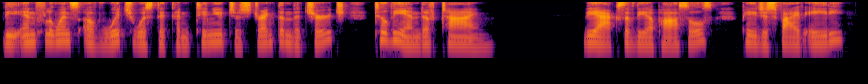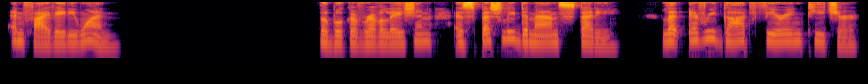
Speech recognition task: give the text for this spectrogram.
the influence of which was to continue to strengthen the church till the end of time. The Acts of the Apostles, pages 580 and 581. The book of Revelation especially demands study. Let every God fearing teacher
